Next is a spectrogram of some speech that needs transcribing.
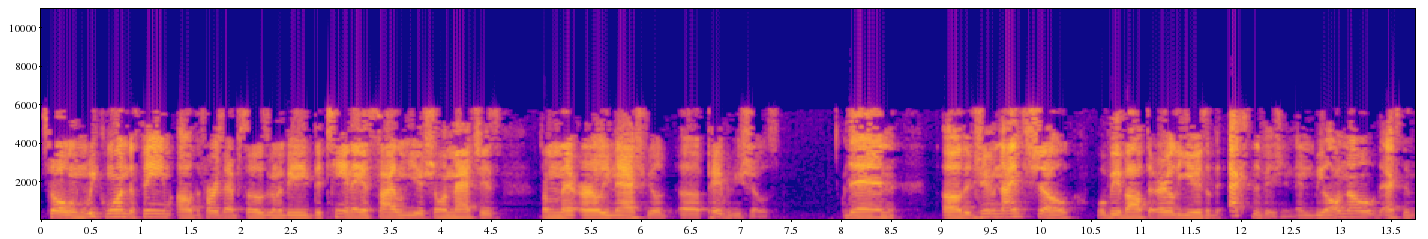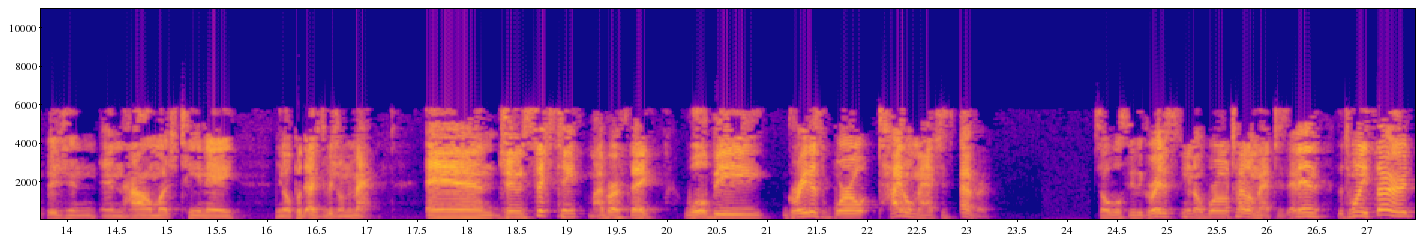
So in week one, the theme of the first episode is going to be the TNA Asylum year, showing matches from their early Nashville uh, pay per view shows. Then uh, the June 9th show will be about the early years of the X Division, and we all know the X Division and how much TNA, you know, put the X Division on the map. And June 16th, my birthday, will be greatest world title matches ever. So we'll see the greatest, you know, world title matches. And then the 23rd,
